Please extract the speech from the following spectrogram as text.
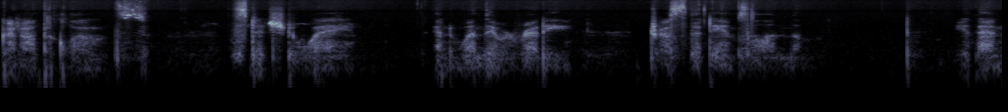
cut out the clothes, stitched away, and when they were ready, dressed the damsel in them. He then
